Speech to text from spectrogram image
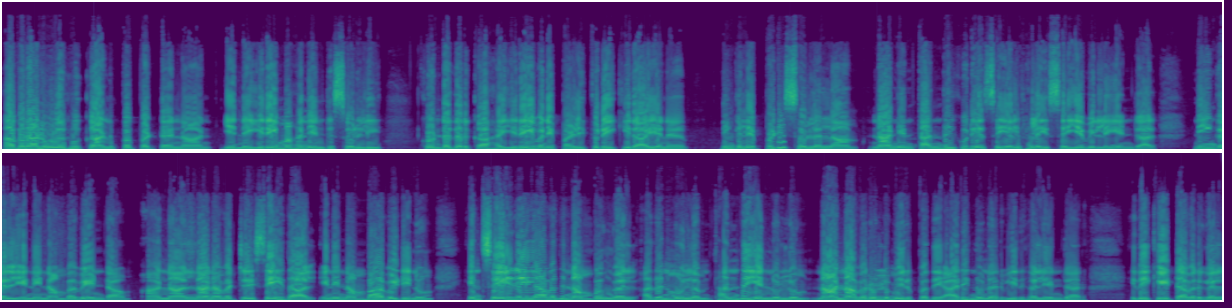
அவரால் உலகுக்கு அனுப்பப்பட்ட நான் என்னை இறைமகன் என்று சொல்லி கொண்டதற்காக இறைவனை பழித்துரைக்கிறாய் என நீங்கள் எப்படி சொல்லலாம்? நான் என் தந்தைக்குரிய செயல்களை செய்யவில்லை என்றால் நீங்கள் என்னை நம்ப வேண்டாம். ஆனால் நான் அவற்றை செய்தால் என்னை நம்பாவிடினும் என் செயல்களையாவது நம்புங்கள். அதன் மூலம் தந்தை என்னுள்ளும் நான் அவருள்ளும் இருப்பதை அறிந்துணர்வீர்கள் என்றார். இதை கேட்டு அவர்கள்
